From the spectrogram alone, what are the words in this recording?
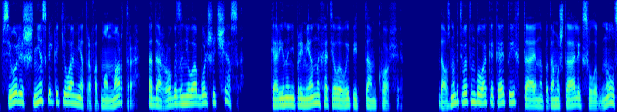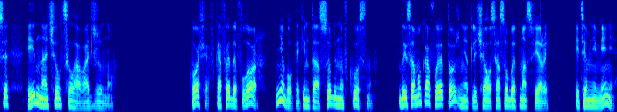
Всего лишь несколько километров от Монмартра, а дорога заняла больше часа. Карина непременно хотела выпить там кофе. Должно быть, в этом была какая-то их тайна, потому что Алекс улыбнулся и начал целовать жену. Кофе в кафе «Де Флор» не был каким-то особенно вкусным. Да и само кафе тоже не отличалось особой атмосферой. И тем не менее,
